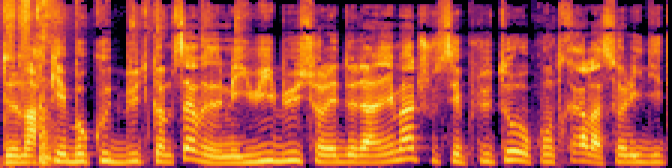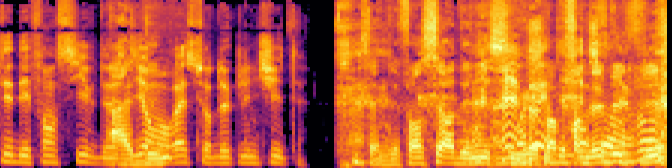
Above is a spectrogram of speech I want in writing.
de marquer beaucoup de buts comme ça? Vous avez mis 8 buts sur les deux derniers matchs ou c'est plutôt au contraire la solidité défensive de se Ah, dire Denis- on reste sur deux clean sheets? C'est un défenseur Denis, il Moi, ne suis pas prendre de défenseur. but. lui.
